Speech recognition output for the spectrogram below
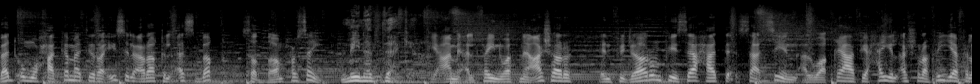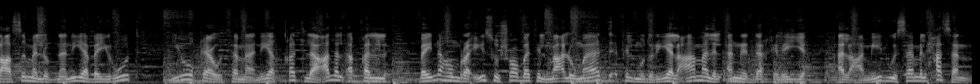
بدء محاكمة رئيس العراق الأسبق صدام حسين. من الذاكرة. في عام 2012 انفجار في ساحة ساسين الواقعة في حي الأشرفية في العاصمة اللبنانية بيروت يوقع ثمانية قتلى على الأقل بينهم رئيس شعبة المعلومات في المديرية العامة للأمن الداخلي العميد وسام الحسن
